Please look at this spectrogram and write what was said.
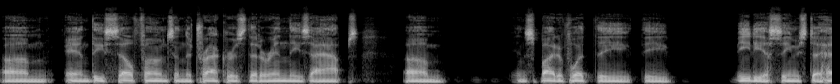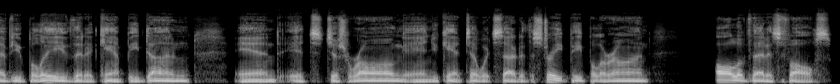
Um, and these cell phones and the trackers that are in these apps, um, in spite of what the the media seems to have you believe that it can't be done and it's just wrong and you can't tell which side of the street people are on. All of that is false.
